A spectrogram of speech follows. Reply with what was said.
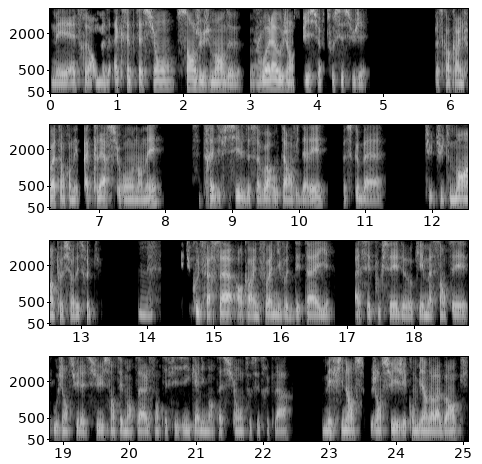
mais être en mode acceptation sans jugement de voilà où j'en suis sur tous ces sujets. Parce qu'encore une fois, tant qu'on n'est pas clair sur où on en est, c'est très difficile de savoir où tu as envie d'aller parce que bah, tu, tu, te mens un peu sur des trucs. Mmh. Et du coup, de faire ça, encore une fois, à niveau de détail assez poussé, de OK, ma santé, où j'en suis là-dessus, santé mentale, santé physique, alimentation, tous ces trucs-là. Mes mmh. finances, où j'en suis, j'ai combien dans la banque,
